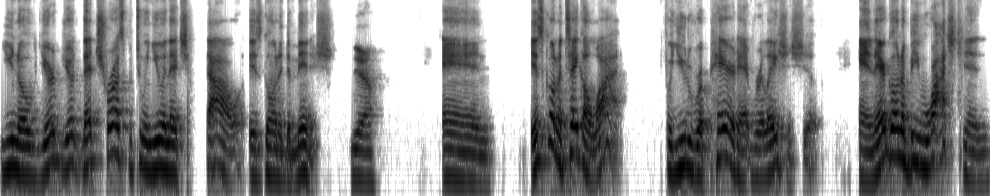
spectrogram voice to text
you know, your your that trust between you and that child is going to diminish. Yeah. And it's going to take a lot for you to repair that relationship. And they're going to be watching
